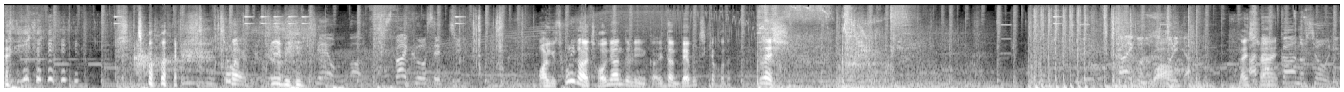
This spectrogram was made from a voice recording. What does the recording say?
야 無事 정말 비비 目を奪うスパイクを設置 아 이게 소리가 전혀 안 들리니까 일단 맵은 찍혔거든 플래시 最後の1人だア 나이스 タッ 트라이 カーの勝利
